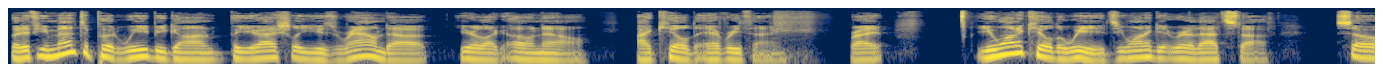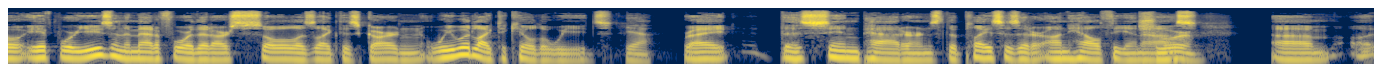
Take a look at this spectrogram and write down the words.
But if you meant to put Weed B Gon, but you actually use Roundup, you're like, oh no, I killed everything, right? You want to kill the weeds. You want to get rid of that stuff. So if we're using the metaphor that our soul is like this garden, we would like to kill the weeds, Yeah. right? The sin patterns, the places that are unhealthy in Sure. us. Um, uh,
